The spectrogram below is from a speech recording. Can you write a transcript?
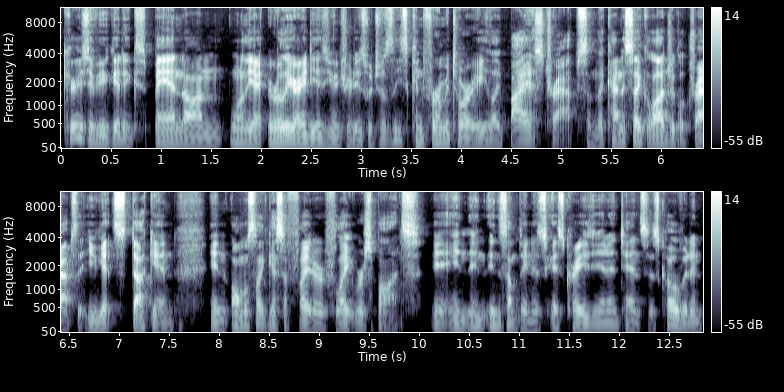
curious if you could expand on one of the earlier ideas you introduced, which was these confirmatory like bias traps and the kind of psychological traps that you get stuck in, in almost like I guess a fight or flight response in, in, in something as, as crazy and intense as COVID. And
